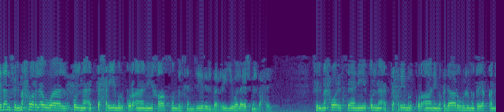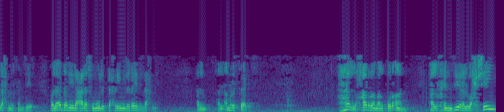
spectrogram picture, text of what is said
إذا في المحور الأول قلنا التحريم القرآني خاص بالخنزير البري ولا يشمل البحري. في المحور الثاني قلنا التحريم القرآني مقداره المتيقن لحم الخنزير ولا دليل على شمول التحريم لغير اللحم. الأمر الثالث. هل حرم القرآن الخنزير الوحشي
